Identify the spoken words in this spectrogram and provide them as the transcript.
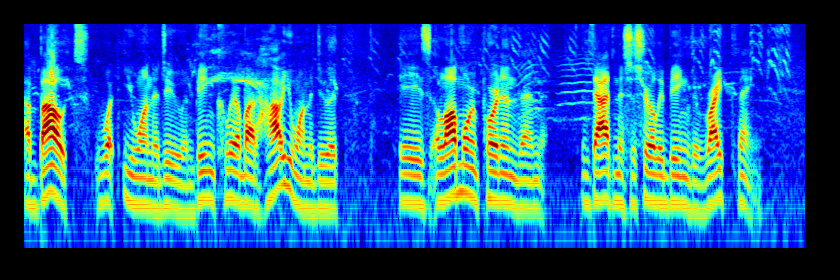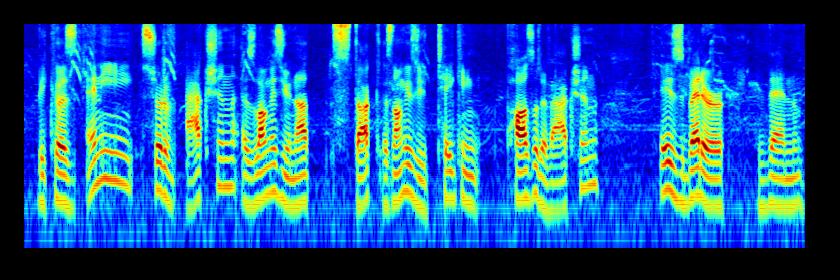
about what you want to do and being clear about how you want to do it is a lot more important than that necessarily being the right thing. Because any sort of action, as long as you're not stuck, as long as you're taking positive action, is better than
